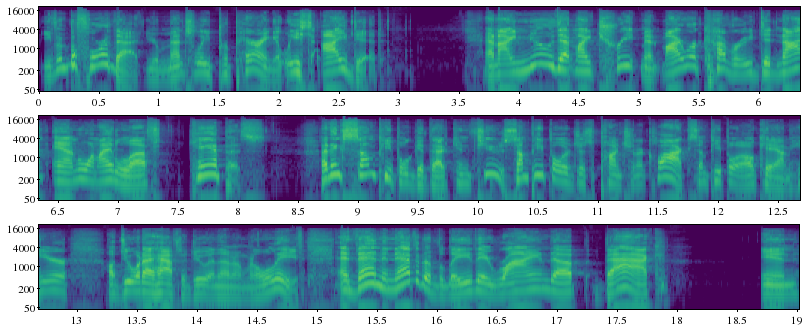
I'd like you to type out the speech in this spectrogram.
Even before that, you're mentally preparing. At least I did. And I knew that my treatment, my recovery, did not end when I left campus. I think some people get that confused. Some people are just punching a clock. Some people, okay, I'm here, I'll do what I have to do, and then I'm going to leave. And then inevitably, they wind up back in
